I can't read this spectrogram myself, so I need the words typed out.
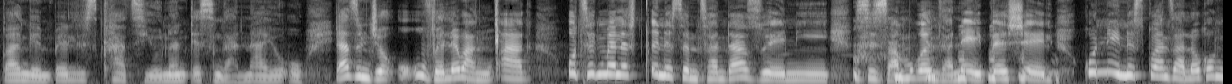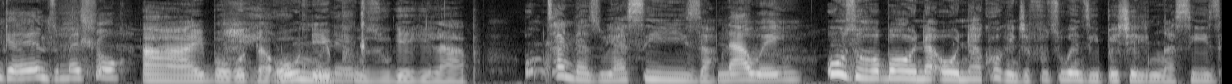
kangempela isikhathi yona into esinganayo o yazi nje u- uvele wangixaka uthi kumele siqine semthandazweni sizama ukwenza nezipesheli kunini sikwenza lokho kungenza umehluko? Hayi bo kodwa Hayi, owunephuzu ke ke lapho. Umthandazo uyasiza. Nawe. Uzobona onakho ke nje futhi wenza ipesheli ngasiza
